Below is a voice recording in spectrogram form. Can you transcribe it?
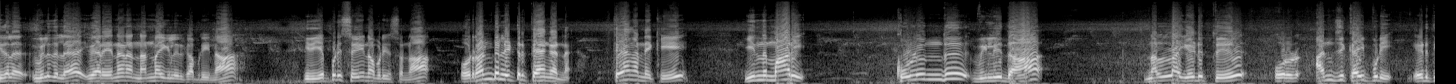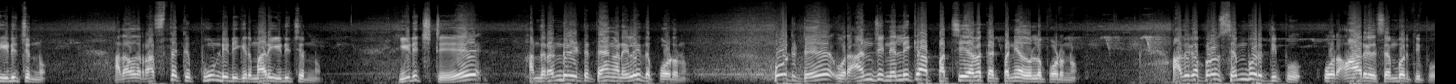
இதில் விழுதில் வேறு என்னென்ன நன்மைகள் இருக்குது அப்படின்னா இது எப்படி செய்யணும் அப்படின்னு சொன்னால் ஒரு ரெண்டு லிட்டர் தேங்காய் எண்ணெய். தேங்காய் எண்ணெய்க்கு இந்த மாதிரி கொழுந்து விழுதா நல்லா எடுத்து ஒரு அஞ்சு கைப்பிடி எடுத்து இடிச்சிடணும். அதாவது ரசத்துக்கு பூண்டு இடிக்கிற மாதிரி இடிச்சிடணும். இடிச்சிட்டு அந்த ரெண்டு லிட்டர் தேங்காய் எண்ணெயில் இதை போடணும். போட்டுட்டு ஒரு அஞ்சு நெல்லிக்காய் பச்சையாகவே கட் பண்ணி அது உள்ள போடணும். அதுக்கப்புறம் செம்பருத்தி பூ ஒரு ஆறு ஏழு செம்பருத்தி பூ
